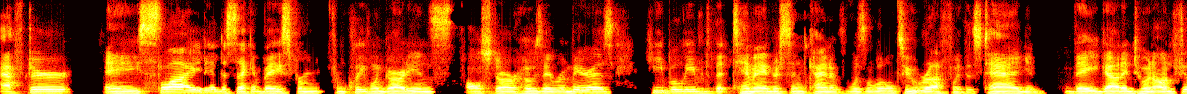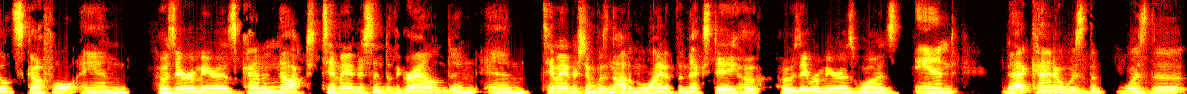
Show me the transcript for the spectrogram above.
after a slide into second base from from Cleveland Guardians All-Star Jose Ramirez, he believed that Tim Anderson kind of was a little too rough with his tag and they got into an on-field scuffle and Jose Ramirez kind of knocked Tim Anderson to the ground and and Tim Anderson was not in the lineup the next day Ho- Jose Ramirez was and that kind of was the was the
